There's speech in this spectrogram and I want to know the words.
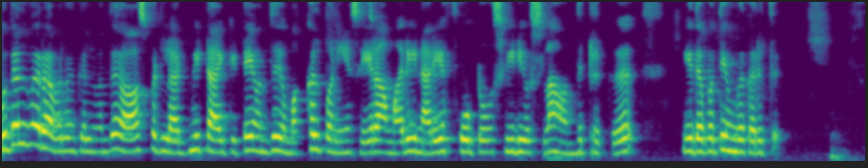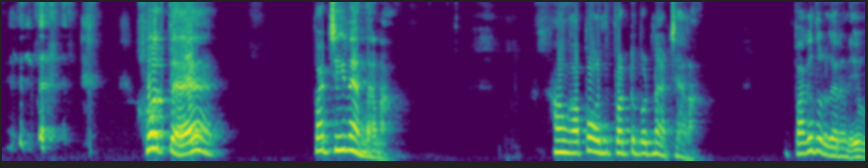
முதல்வர் அவர்கள் வந்து ஹாஸ்பிட்டல் அட்மிட் ஆகிக்கிட்டே வந்து மக்கள் பணியை செய்யற மாதிரி நிறைய போட்டோஸ் வீடியோஸ்லாம் வந்துட்டு இருக்கு. இதை பத்தி உங்க கருத்து? ஒருத்த படிச்சுக்கினே இருந்தானா? அவங்க அப்பா வந்து பட்டு பட்டுன்னு அடிச்சாரான் பக்கத்து இருக்காரங்க ஐயோ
